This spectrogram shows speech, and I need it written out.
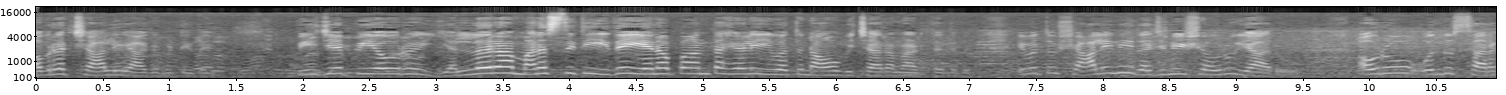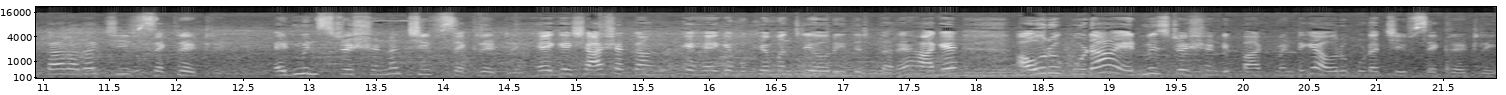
ಅವರ ಚಾಲಿಯಾಗಿಬಿಟ್ಟಿದೆ ಬಿ ಜೆ ಪಿಯವರು ಎಲ್ಲರ ಮನಸ್ಥಿತಿ ಇದೆ ಏನಪ್ಪ ಅಂತ ಹೇಳಿ ಇವತ್ತು ನಾವು ವಿಚಾರ ಮಾಡ್ತಾ ಇದ್ದೀವಿ. ಇವತ್ತು ಶಾಲಿನಿ ರಜನೀಶ್ ಅವರು ಯಾರು? ಅವರು ಒಂದು ಸರ್ಕಾರದ ಚೀಫ್ ಸೆಕ್ರೆಟ್ರಿ ಅಡ್ಮಿನಿಸ್ಟ್ರೇಷನ್ನ ಚೀಫ್ ಸೆಕ್ರೆಟ್ರಿ ಹೇಗೆ ಶಾಸಕಾಂಗಕ್ಕೆ ಹೇಗೆ ಮುಖ್ಯಮಂತ್ರಿಯವರು ಇದ್ದಿರ್ತಾರೆ ಹಾಗೆ ಅವರು ಕೂಡ ಅಡ್ಮಿನಿಸ್ಟ್ರೇಷನ್ ಡಿಪಾರ್ಟ್ಮೆಂಟ್ಗೆ ಅವರು ಕೂಡ ಚೀಫ್ ಸೆಕ್ರೆಟ್ರಿ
